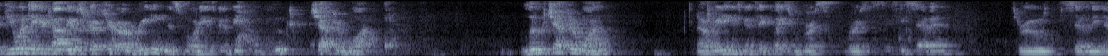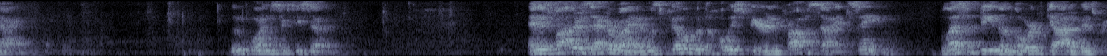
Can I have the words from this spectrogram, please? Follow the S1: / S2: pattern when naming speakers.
S1: If you would take a copy of Scripture, our reading this morning is going to be from Luke chapter 1. Luke chapter 1. And our reading is going to take place from verse, verses 67 through 79. Luke 1 67. And his father Zechariah was filled with the Holy Spirit and prophesied, saying, Blessed be the Lord God of Israel,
